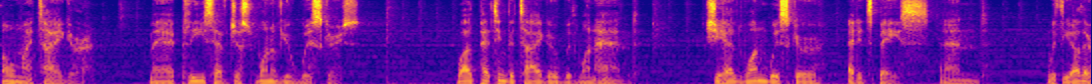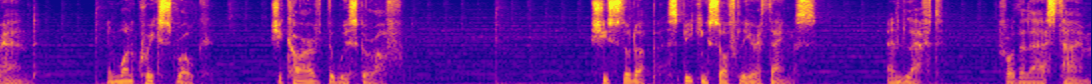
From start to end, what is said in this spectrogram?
Oh, my tiger, may I please have just one of your whiskers? While petting the tiger with one hand, she held one whisker at its base and, with the other hand, in one quick stroke, she carved the whisker off. She stood up, speaking softly her thanks, and left for the last time.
